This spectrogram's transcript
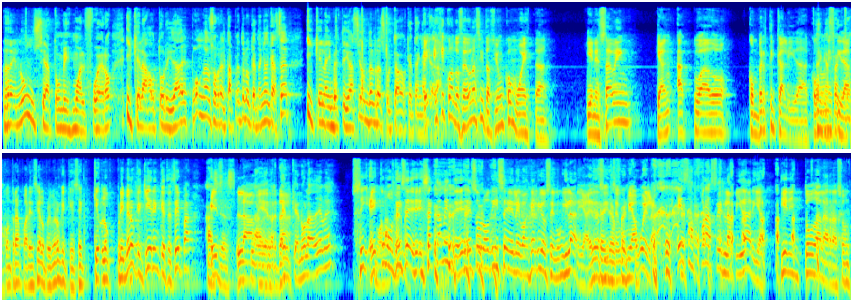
renuncia tú mismo al fuero y que las autoridades pongan sobre el tapete lo que tengan que hacer y que la investigación del resultado que tenga Es, que es dar. que cuando se da una situación como esta, quienes saben que han actuado con verticalidad, con En honestidad, efecto. con transparencia, lo primero que, que se- que- lo primero que quieren que se sepa Así es, la, verdad. El que no la debe, Sí, es no como dice, exactamente, eso lo dice el Evangelio según Hilaria, es decir, En según mi abuela. Esas frases lapidarias tienen toda la razón.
